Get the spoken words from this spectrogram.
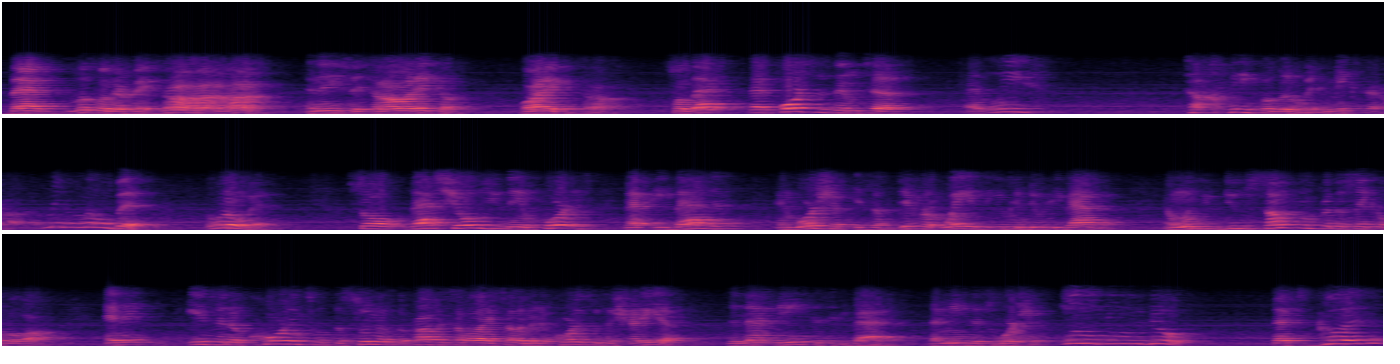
bad look on their face. And then you say, Salam alaikum. Wa alaikum salam. So that, that forces them to at least takhfif a little bit. It makes their heart, a little bit, a little bit. So that shows you the importance that ibadah and worship is of different ways that you can do ibadah. And when you do something for the sake of Allah, and it is in accordance with the sunnah of the Prophet ﷺ, in accordance with the Sharia, then that means it's ibadah. That means it's worship. Anything you do that's good,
